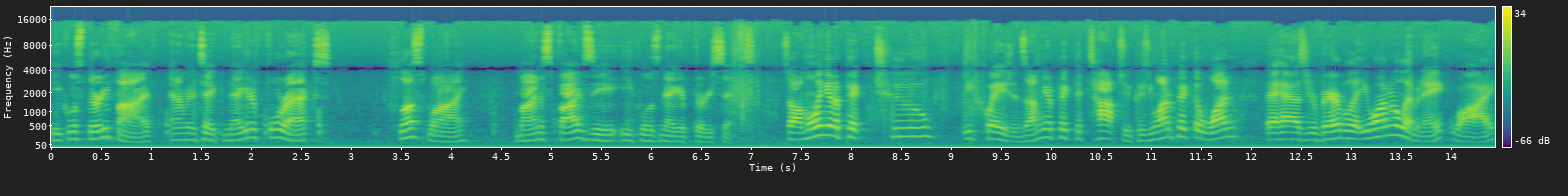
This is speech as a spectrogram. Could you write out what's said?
equals 35. And I'm going to take negative 4x plus y minus 5z equals negative 36. So I'm only going to pick two equations. I'm going to pick the top two because you want to pick the one that has your variable that you want to eliminate, y,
